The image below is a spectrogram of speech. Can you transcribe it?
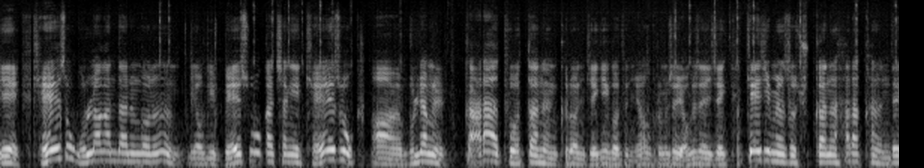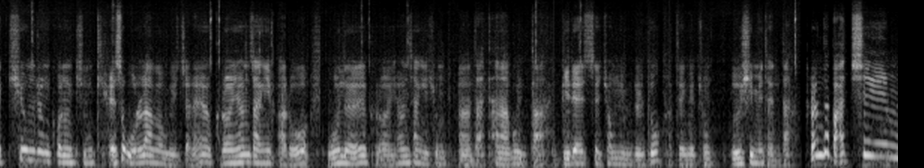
예 계속 올라간다는 거는 여기 매수 가창에 계속 아, 물량을 깔아두었다는 그런 얘기거든요. 그러면서 여기서 이제 깨지면서 주가는 하락하는데 키움 증권은 지금 계속 올라가고 있잖아요. 그런 현상이 바로 오늘 그런 현상이 좀 아, 나타나고 있다. 미래에셋 형님들도 되게 좀 의심이 된다. 그런데 마침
